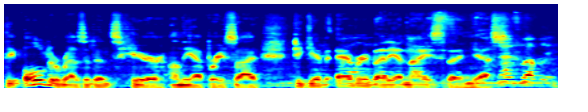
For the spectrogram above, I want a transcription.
the older residents here on the Upper East Side to give everybody a nice thing. Yes. That's lovely.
